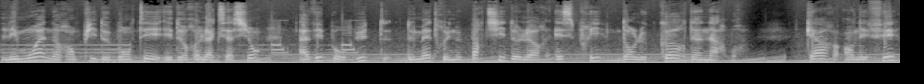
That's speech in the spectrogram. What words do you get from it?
Les moines remplis de bonté et de relaxation avaient pour but de mettre une partie de leur esprit dans le corps d'un arbre. Car en effet,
